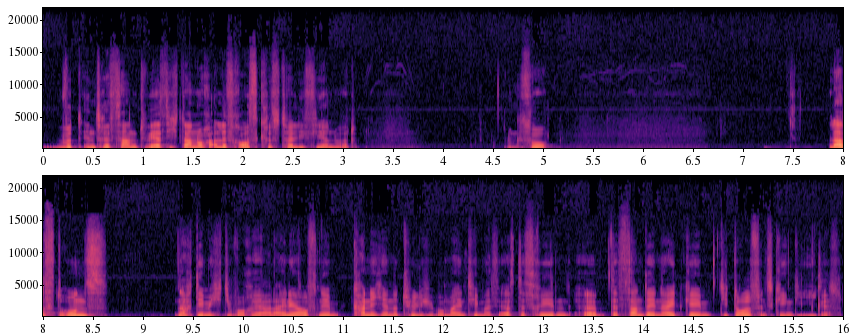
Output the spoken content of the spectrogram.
Wird interessant, wer sich da noch alles rauskristallisieren wird. So. Lasst uns, nachdem ich die Woche alleine aufnehme, kann ich ja natürlich über mein Team als erstes reden. Äh, das Sunday Night Game, die Dolphins gegen die Eagles.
